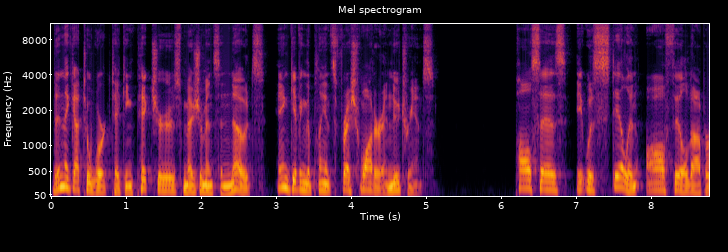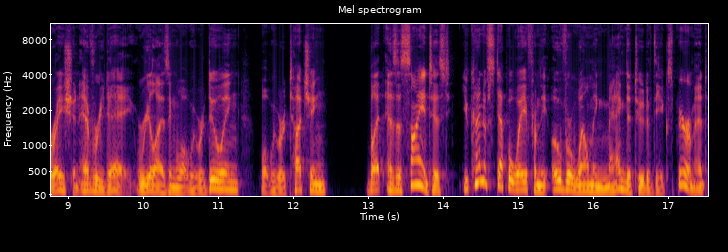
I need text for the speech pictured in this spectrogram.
Then they got to work taking pictures, measurements, and notes, and giving the plants fresh water and nutrients. Paul says it was still an all filled operation every day, realizing what we were doing, what we were touching. But as a scientist, you kind of step away from the overwhelming magnitude of the experiment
